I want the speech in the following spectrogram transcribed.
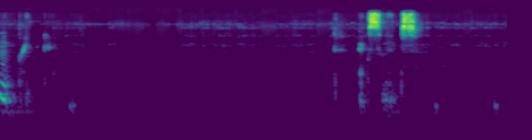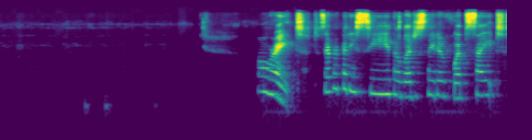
Hmm, great. Okay. Excellent. All right. Does everybody see the legislative website?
